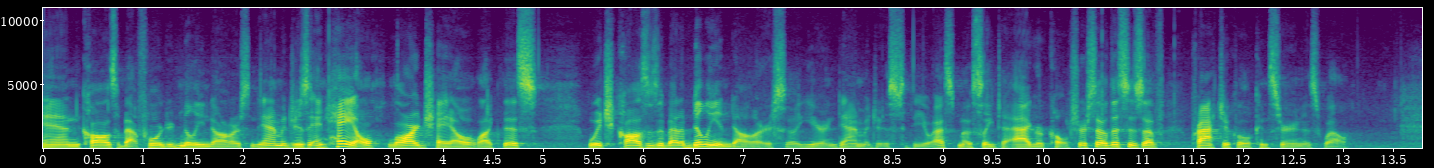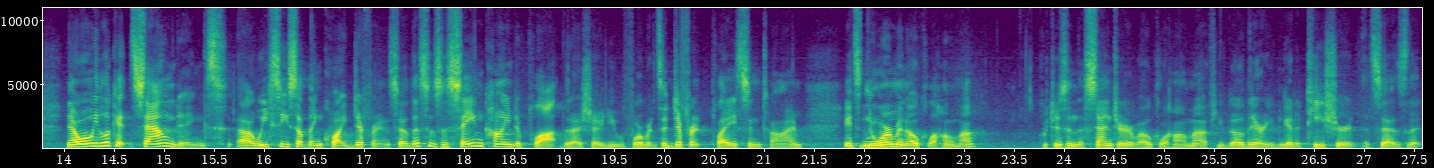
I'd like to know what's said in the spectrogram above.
and cause about $400 million in damages. And hail, large hail like this, which causes about a billion dollars a year in damages to the US, mostly to agriculture. So this is of practical concern as well. Now, when we look at soundings, uh, we see something quite different. So this is the same kind of plot that I showed you before, but it's a different place and time. It's Norman, Oklahoma, which is in the center of Oklahoma. If you go there, you can get a t-shirt that says that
